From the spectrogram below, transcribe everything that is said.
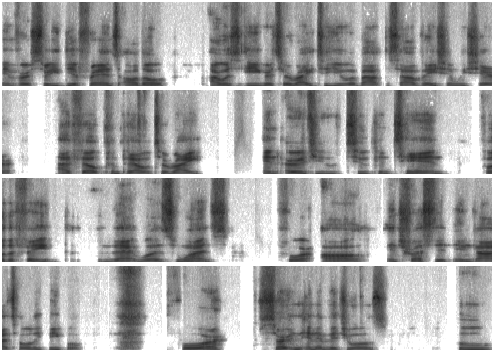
in verse three, dear friends, although I was eager to write to you about the salvation we share, I felt compelled to write and urge you to contend for the faith that was once for all entrusted in God's holy people. For certain individuals who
